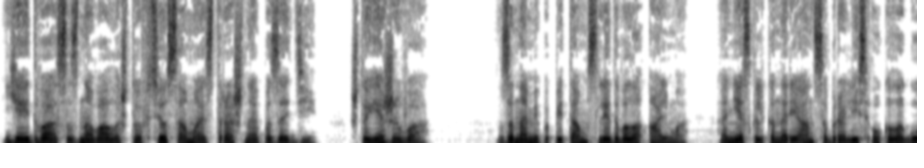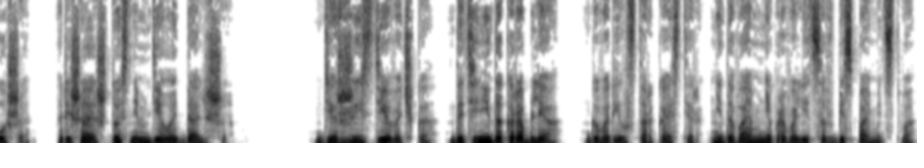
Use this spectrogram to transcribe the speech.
Я едва осознавала, что все самое страшное позади, что я жива. За нами по пятам следовала Альма, а несколько нариан собрались около Гоши, решая, что с ним делать дальше. «Держись, девочка, дотяни до корабля», — говорил Старкастер, не давая мне провалиться в беспамятство,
